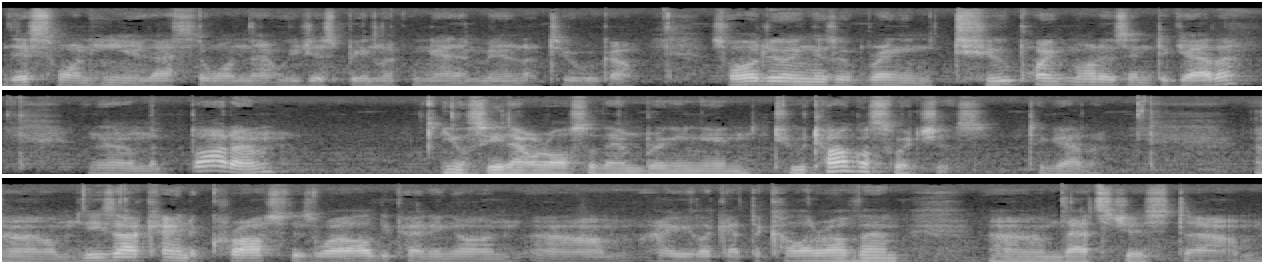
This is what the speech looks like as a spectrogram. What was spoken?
This one here, that's the one that we just been looking at a minute or two ago. So all we're doing is we're bringing two point motors in together. And then on the bottom, you'll see that we're also then bringing in two toggle switches together. Um, these are kind of crossed as well, depending on um, how you look at the color of them. Um, that's just um,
